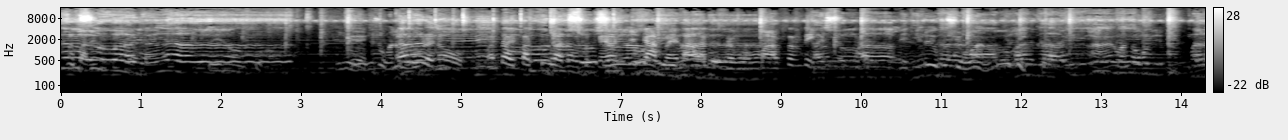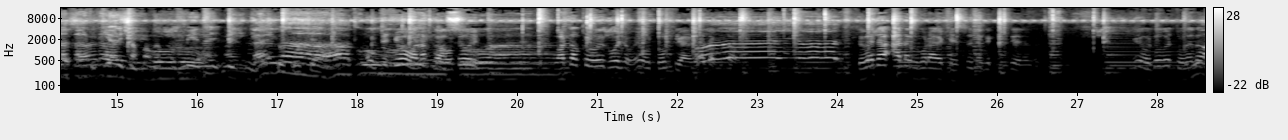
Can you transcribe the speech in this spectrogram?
kesuanya 那么多人哦，玩到一半突然哦，就给他接下水拉那个水，我马上累。所以不喜欢，啊，玩到后面就家里想法，面那面你这个我最喜欢玩那个，我最玩到最后一个球，因除非他按那个过来显示那个敌对那个，因为我都会躲在那个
